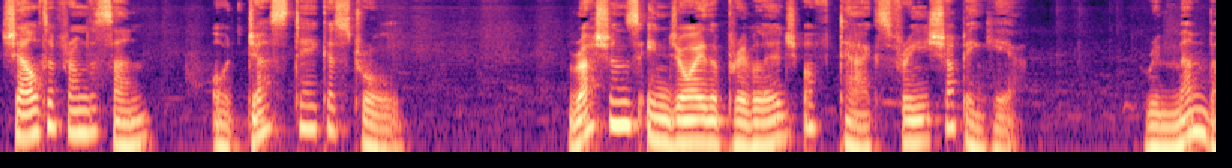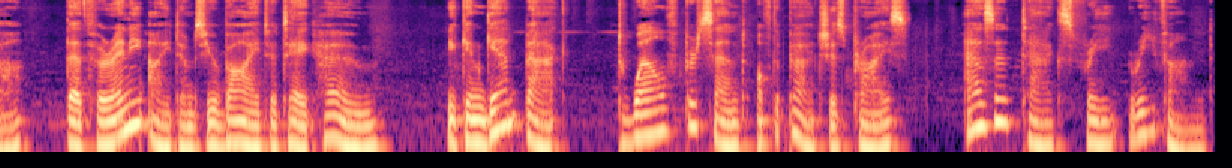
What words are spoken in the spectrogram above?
shelter from the sun, or just take a stroll. Russians enjoy the privilege of tax free shopping here. Remember that for any items you buy to take home, you can get back 12% of the purchase price as a tax free refund.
